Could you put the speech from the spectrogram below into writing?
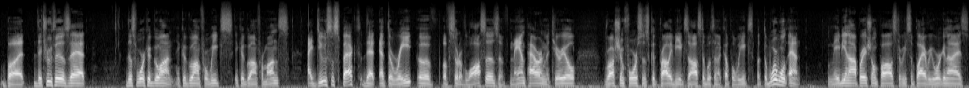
But the truth is that this war could go on. It could go on for weeks, it could go on for months. I do suspect that at the rate of, of sort of losses of manpower and material, Russian forces could probably be exhausted within a couple weeks, but the war won't end. Maybe an operational pause to resupply, reorganize.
